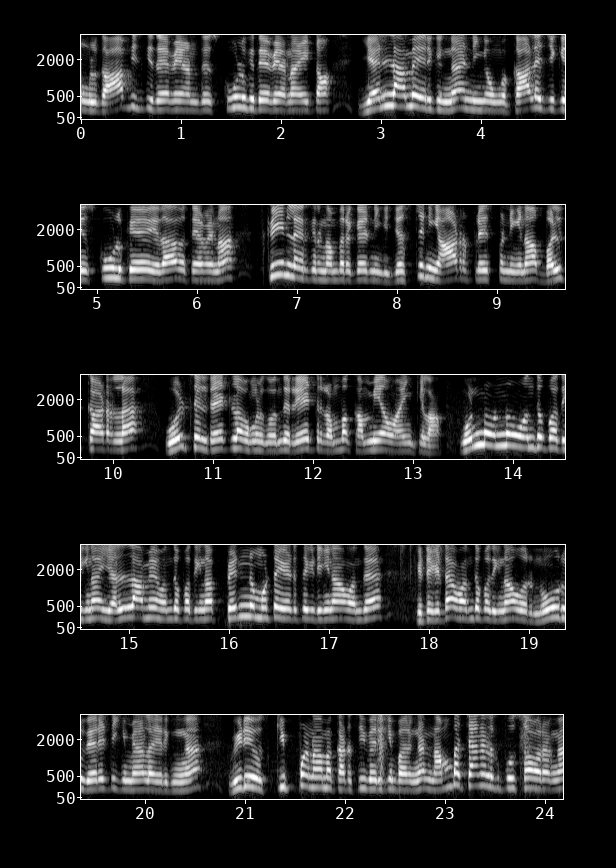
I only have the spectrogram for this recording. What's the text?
உங்களுக்கு ஆஃபீஸ்க்கு தேவையானது ஸ்கூலுக்கு தேவையான ஐட்டம் எல்லாமே இருக்குங்க. நீங்க உங்க காலேஜுக்கு ஸ்கூலுக்கு ஏதாவது தேவைன்னா ஸ்க்ரீன்ல இருக்கிற நம்பருக்கு நீங்க ஜஸ்ட் நீங்க ஆர்டர் பிளேஸ் பண்ணீங்கன்னா பல்க் ആയിട്ടുള്ള ஹோல்சேல் ரேட்டில் உங்களுக்கு வந்து ரேட்டு ரொம்ப கம்மியாக வாங்கிக்கலாம். ஒன்று ஒன்றும் வந்து பார்த்தீங்கன்னா எல்லாமே வந்து பார்த்தீங்கன்னா பெண்ணு மட்டும் எடுத்துக்கிட்டிங்கன்னா வந்து கிட்டக்கிட்ட வந்து பார்த்தீங்கன்னா ஒரு நூறு வெரைட்டிக்கு மேலே இருக்குங்க. வீடியோ ஸ்கிப் பண்ணாமல் கடைசி வரைக்கும் பாருங்கள் நம்ம சேனலுக்கு புதுசாக வரவங்க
